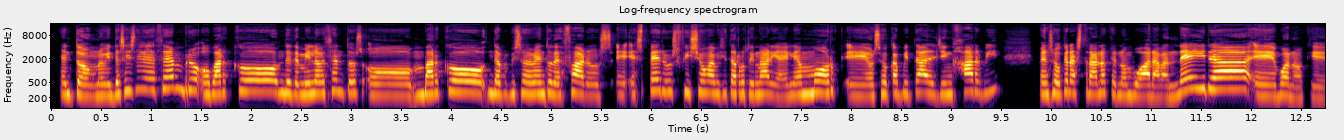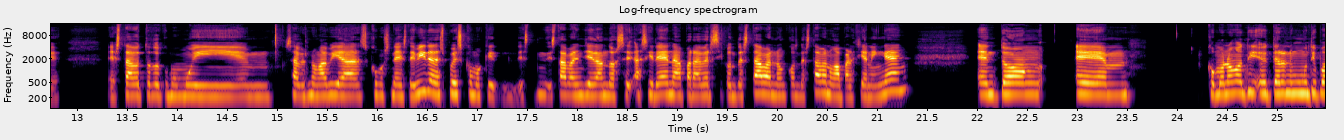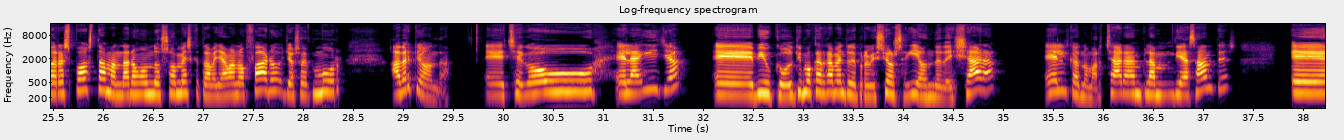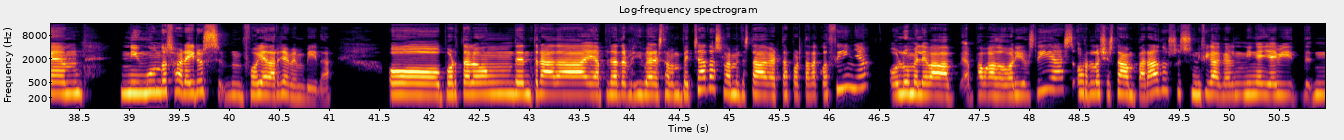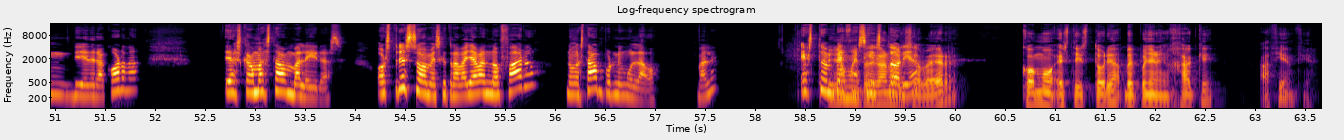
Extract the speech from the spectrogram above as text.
Entón, no 26 de decembro, o barco desde 1900, o barco de aprovisionamento de faros eh, Esperus fixo unha visita rutinaria a Elian Mork e eh, o seu capital, Jim Harvey, pensou que era estrano que non voara a bandeira, eh, bueno, que estaba todo como moi, sabes, non había como sinais de vida, despois como que estaban lle dando a sirena para ver se si contestaban, non contestaban, non aparecía ninguén. Entón, eh, como non teron ningún tipo de resposta, mandaron un dos homes que traballaban no faro, Joseph Moore, a ver que onda. Eh, chegou el a illa, eh, viu que o último cargamento de provisión seguía onde deixara, el cando marchara en plan días antes, eh, ningún dos fareiros mm, foi a darlle a benvida. O portalón de entrada e a planta principal estaban pechadas, solamente estaba aberta a porta da cociña, o lume levaba apagado varios días, os reloxes estaban parados, eso significa que ninguén lle, lle dera corda, e as camas estaban baleiras. Os tres homes que traballaban no faro non estaban por ningún lado, vale? Isto empeza esa historia. De saber como esta historia vai poñer en jaque a ciencia.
